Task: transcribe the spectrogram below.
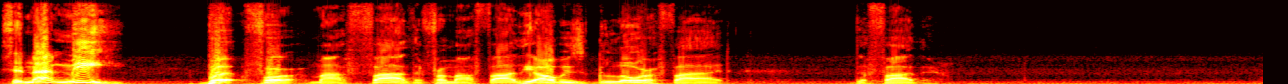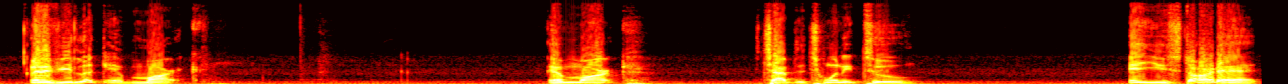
He said not me but for my father. From my father. He always glorified the father. And if you look at mark in mark chapter 22 and you start at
